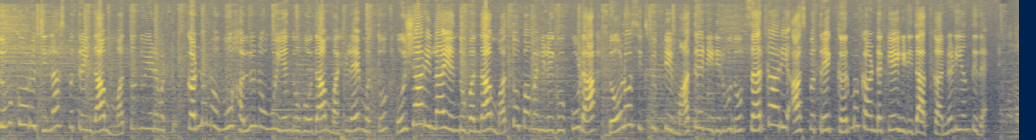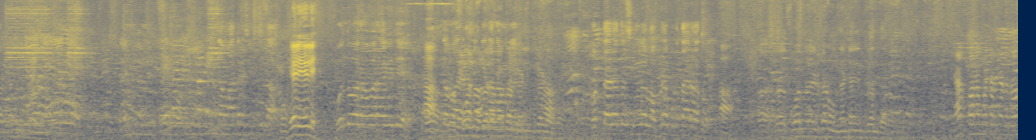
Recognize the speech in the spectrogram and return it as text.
ತುಮಕೂರು ಜಿಲ್ಲಾಸ್ಪತ್ರೆಯಿಂದ ಮತ್ತೊಂದು ಎಡವಟ್ಟು. ಕಣ್ಣು ನೋವು ಹಲ್ಲು ನೋವು ಎಂದು ಹೋದ ಮಹಿಳೆ ಮತ್ತು ಹುಷಾರಿಲ್ಲ ಎಂದು ಬಂದ ಮತ್ತೊಬ್ಬ ಮಹಿಳೆಗೂ ಕೂಡ ಡೋಲೋ ಸಿಕ್ಸ್ ಫಿಫ್ಟಿ ಮಾತ್ರೆ ನೀಡಿರುವುದು ಸರ್ಕಾರಿ ಆಸ್ಪತ್ರೆ ಕರ್ಮಕಾಂಡಕ್ಕೆ ಹಿಡಿದ ಕನ್ನಡಿಯಂತಿದೆ. ಹೇಳಿ ಹೇಳಿ. ಒಂದೂವರೆ ಅವರ್ ಆಗಿದೆ. ಹಾ. ಎಂತ ಮಾತಾಡ್ಲಿಕ್ಕಿಲ್ಲ ನಮ್ಗೆ. ಕೊಡ್ತಾ ಇರೋದು ಸಿಂಗಲ್ ಒಬ್ಬರೇ ಕೊಡ್ತಾ ಇರೋದು. ಫೋನ್ ಇಟ್ಕೊಂಡು ಒಂದು ಗಂಟೆ ನಿಂತ್ಕೊಂತಾರೆ. ಯಾರು ಫೋನ್ ಮಾತಾಡ್ತಾ ಇರೋದು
